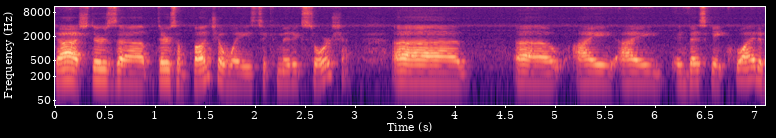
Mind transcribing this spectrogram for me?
gosh, there's a there's a bunch of ways to commit extortion. Uh, uh, I, I investigate quite a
